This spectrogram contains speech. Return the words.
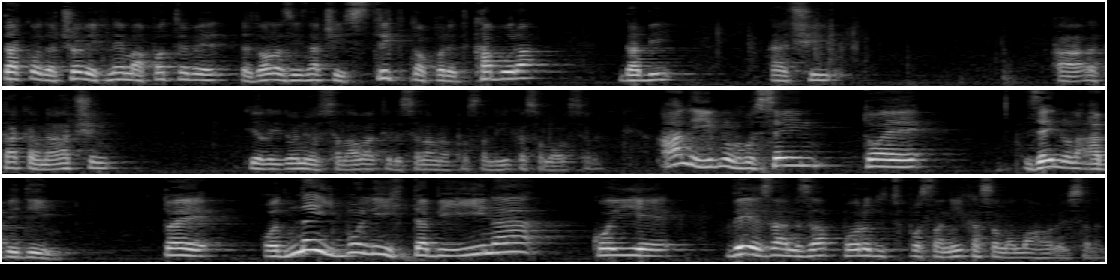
Tako da čovjek nema potrebe da dolazi znači striktno pored kabura da bi znači a, na takav način je li donio salavat ili salam na poslanika sallallahu alejhi Ali ibn Husein to je Zainul Abidin. To je od najboljih tabijina koji je vezan za porodicu poslanika sallallahu alejhi ve sellem.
